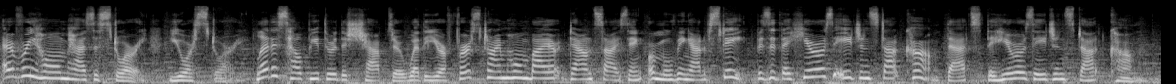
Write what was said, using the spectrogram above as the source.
Every home has a story, your story. Let us help you through this chapter, whether you're a first time homebuyer, downsizing, or moving out of state. Visit theheroesagents.com. That's theheroesagents.com.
